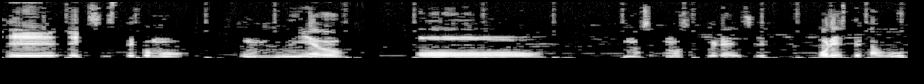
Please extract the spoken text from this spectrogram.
que existe como un miedo o no sé cómo se pudiera decir, por este tabú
